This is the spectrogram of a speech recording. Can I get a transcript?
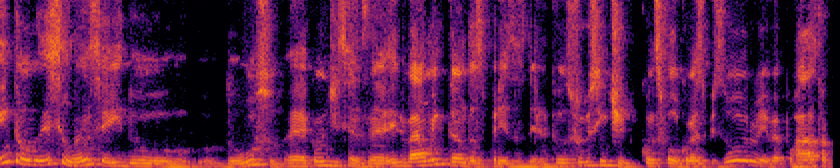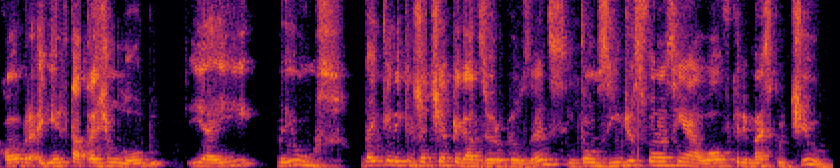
Então, esse lance aí do, do urso, é, como eu disse antes, né? Ele vai aumentando as presas dele, pelo foi o sentido. Como você falou, começa o besouro, aí vai pro rato, a cobra, e ele tá atrás de um lobo, e aí vem o urso dá a entender que ele já tinha pegado os europeus antes, então os índios foram assim, ah, o alvo que ele mais curtiu,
